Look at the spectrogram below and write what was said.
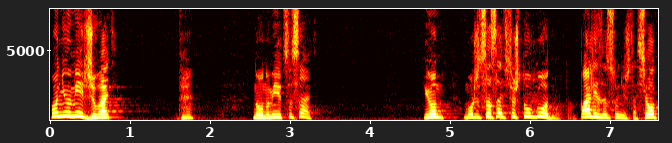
Он не умеет жевать, да? но он умеет сосать. И он может сосать все, что угодно. Там, палец засунешь, сосет.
